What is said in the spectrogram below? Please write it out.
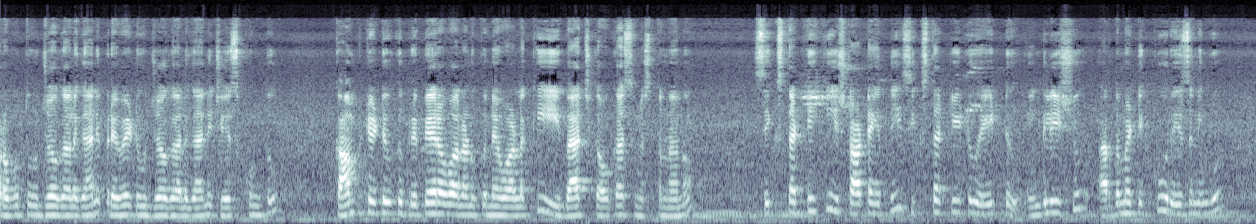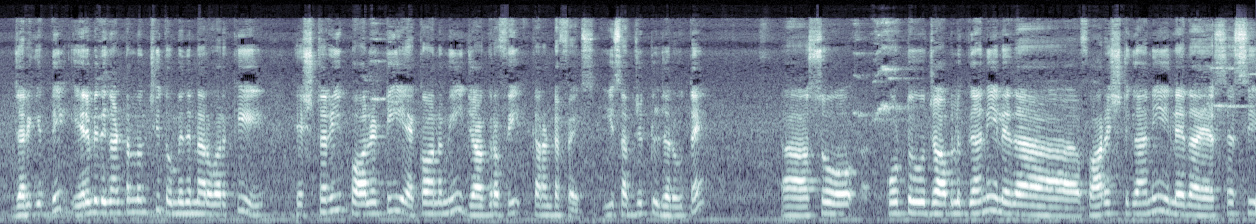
ప్రభుత్వ ఉద్యోగాలు కానీ ప్రైవేట్ ఉద్యోగాలు కానీ చేసుకుంటూ కాంపిటేటివ్కి ప్రిపేర్ అవ్వాలనుకునే వాళ్ళకి ఈ బ్యాచ్కి అవకాశం ఇస్తున్నాను. సిక్స్ థర్టీకి స్టార్ట్ అయింది six thirty to eight English arithmetic reasoning జరిగిద్ది. ఎనిమిది గంటల నుంచి తొమ్మిదిన్నర వరకు history polity economy geography current affairs ఈ సబ్జెక్టులు జరుగుతాయి. సో కోర్టు జాబులకు కానీ లేదా ఫారెస్ట్ కానీ లేదా ఎస్ఎస్సి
